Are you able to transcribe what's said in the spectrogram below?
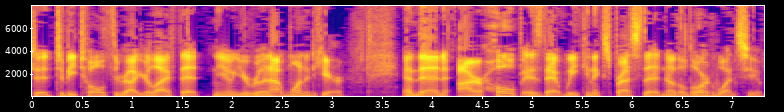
to to be told throughout your life that you know you're really not wanted here. And then our hope is that we can express that no, the Lord wants you.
